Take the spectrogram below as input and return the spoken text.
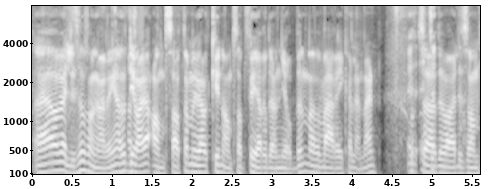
Ja, veldig sesongavhengig. Altså, de var jo ansatte, men vi var kun ansatt for å gjøre den jobben. å være i kalenderen. Så det var litt sånn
